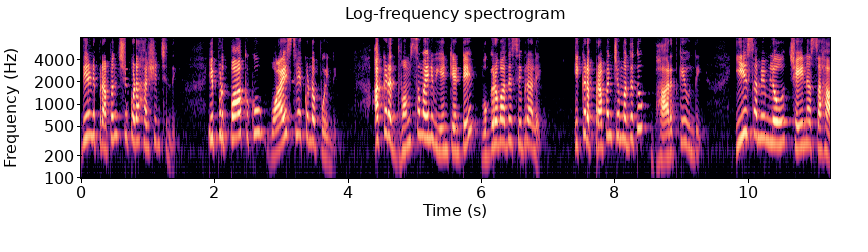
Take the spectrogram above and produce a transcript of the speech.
దీనిని ప్రపంచం కూడా హర్షించింది. ఇప్పుడు పాక్కు వాయిస్ లేకుండా పోయింది. అక్కడ ధ్వంసమైనవి ఏంటంటే ఉగ్రవాద శిబిరాలే. ఇక్కడ ప్రపంచ మద్దతు భారత్కే ఉంది. ఈ సమయంలో చైనా సహా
